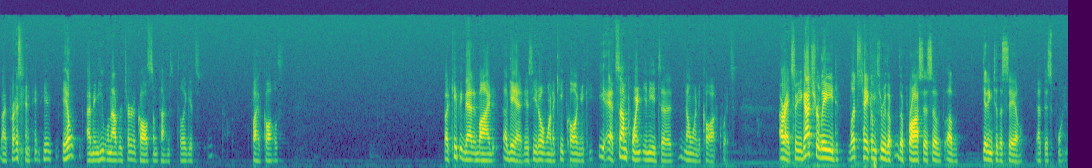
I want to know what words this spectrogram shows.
my president, and he, he'll, I mean, he will not return a call sometimes until he gets five calls. But keeping that in mind, again, is you don't want to keep calling. At some point, you need to know when to call it quits. All right, so you got your lead. Let's take them through the, the process of, of getting to the sale at this point.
